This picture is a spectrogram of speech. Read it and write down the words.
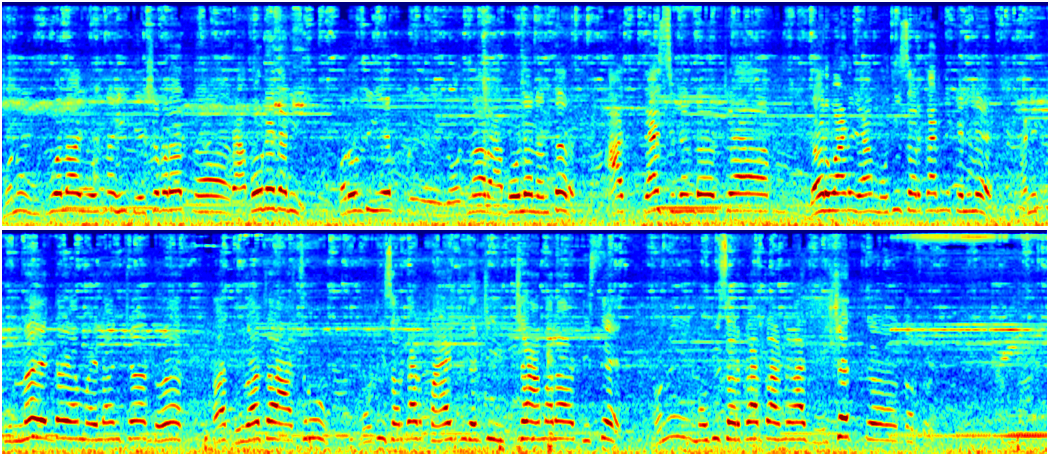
म्हणून उज्ज्वला योजना ही देशभरात राबवण्यात आली. परंतु हे योजना राबवल्यानंतर आज त्याच सिलेंडरच्या दरवाढ या मोदी सरकारने केलेली आहे. आणि पुन्हा एकदा या महिलांच्या डोळ्यात हा धुराचा अश्रू मोदी सरकार पाहायची त्यांची इच्छा आम्हाला दिसते. म्हणून मोदी सरकारचा आम्ही आज निषेध करतो आहे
